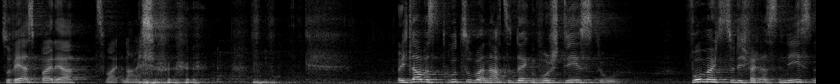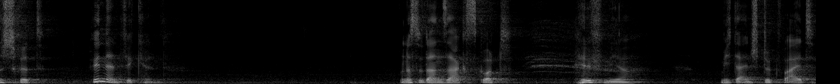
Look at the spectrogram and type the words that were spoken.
So wäre es bei der zweiten. Nein. Und ich glaube, es ist gut darüber nachzudenken, wo stehst du? Wo möchtest du dich vielleicht als nächsten Schritt hinentwickeln? Und dass du dann sagst, Gott, hilf mir, mich da ein Stück weit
